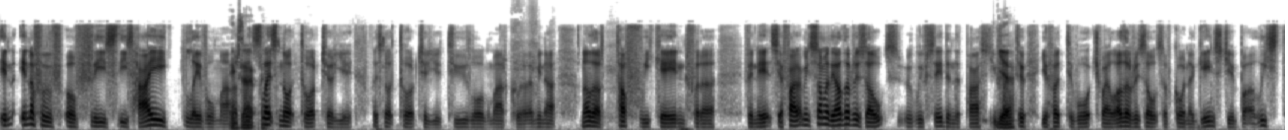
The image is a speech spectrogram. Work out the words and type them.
in, enough of of these these high level matters. Exactly. Let's, let's not torture you. Let's not torture you too long, Marco. I mean, a, another tough weekend for a Venezia fan. I mean, some of the other results we've said in the past you've yeah. had to you've had to watch while other results have gone against you. But at least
